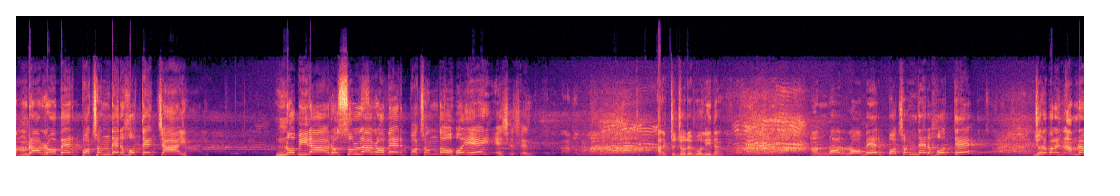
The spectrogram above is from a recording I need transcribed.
আমরা রবের পছন্দের হতে চাই। নবীরা রসুল্লা রবের পছন্দ হয়েই এসেছেন। আর একটু জোরে বলি না। আমরা রবের পছন্দের হতে জোরে বলেন, আমরা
